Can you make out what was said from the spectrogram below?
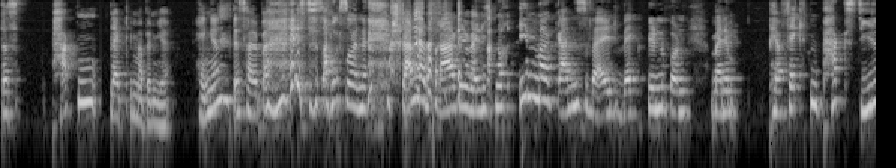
das Packen bleibt immer bei mir hängen. Deshalb ist das auch so eine Standardfrage, weil ich noch immer ganz weit weg bin von meinem perfekten Packstil.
